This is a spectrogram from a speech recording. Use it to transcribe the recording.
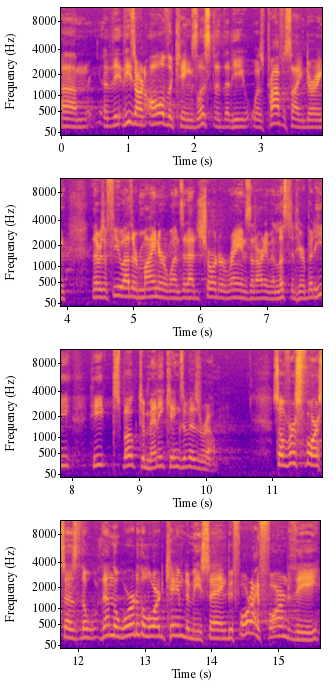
Um, th- these aren't all the kings listed that he was prophesying during. There was a few other minor ones that had shorter reigns that aren't even listed here, but he, he spoke to many kings of Israel. So verse 4 says, Then the word of the Lord came to me, saying, Before I formed thee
